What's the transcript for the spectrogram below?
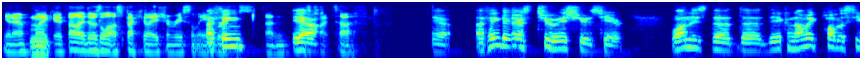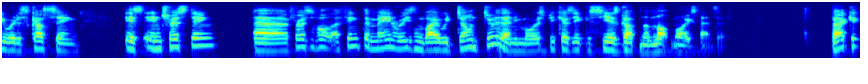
You know, Mm. like it felt like there was a lot of speculation recently. I think- and yeah. it's quite tough. Yeah, I think there's two issues here. One is the the, the economic policy we're discussing is interesting. Uh, first of all, I think the main reason why we don't do it anymore is because EQC has gotten a lot more expensive. Back in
